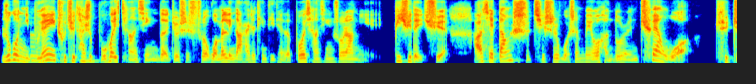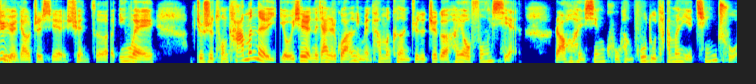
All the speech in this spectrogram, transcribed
如果你不愿意出去，他是不会强行的，就是说我们领导还是挺体贴的，不会强行说让你必须得去。而且当时其实我身边有很多人劝我去拒绝掉这些选择，因为就是从他们的有一些人的价值观里面，他们可能觉得这个很有风险。然后很辛苦，很孤独，他们也清楚。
